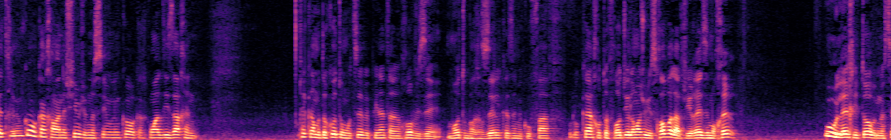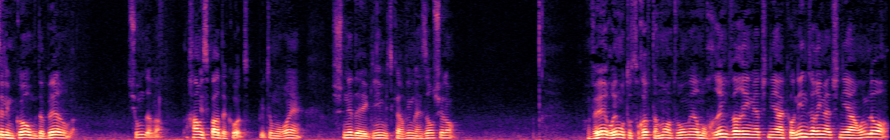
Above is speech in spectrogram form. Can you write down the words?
ויתחיל למכור ככה, אנשים שמנסים למכור ככה, כמו אל תיזכן. אחרי כמה דקות הוא מוצא בפינת הרחוב איזה מוט ברזל כזה מכופף, הוא לוקח אותו, לפחות שיהיה לו משהו לסחוב עליו, שיראה איזה מוכר. הוא הולך איתו ומנסה למכור, מדבר, שום דבר. אחר מספר דקות, פתאום הוא רואה שני דייגים מתקרבים לאזור שלו, ורואים אותו סוחב את המוט, והוא אומר, מוכרים דברים יד שנייה, קונים דברים יד שנייה, אומרים לו,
